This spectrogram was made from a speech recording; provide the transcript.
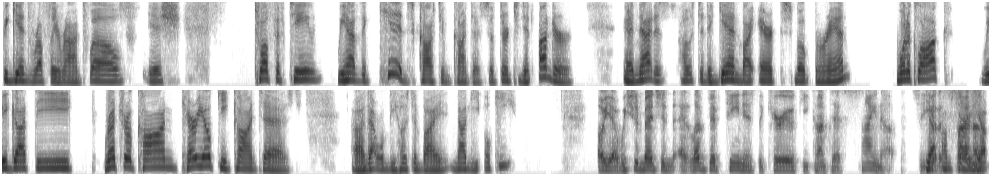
begins roughly around 12 ish. 12:15, we have the kids costume contest, so 13 and under, and that is hosted again by Eric the Smoke Moran. One o'clock, we got the RetroCon karaoke contest. Uh, that will be hosted by Nagi Oki. oh yeah, we should mention at 11:15 is the karaoke contest sign up. So you Yeah, got to I'm sorry. sign up, Yep,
